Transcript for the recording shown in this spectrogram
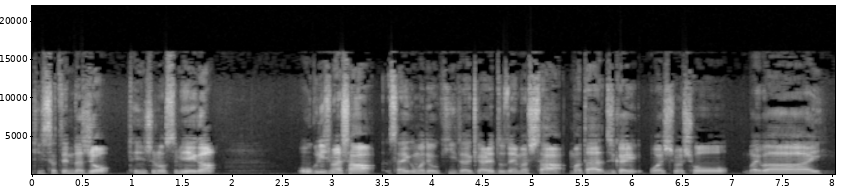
喫茶店ラジオ、店主のすみえが、お送りしました。最後までお聴きいただきありがとうございました。また次回お会いしましょう。バイバーイ。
